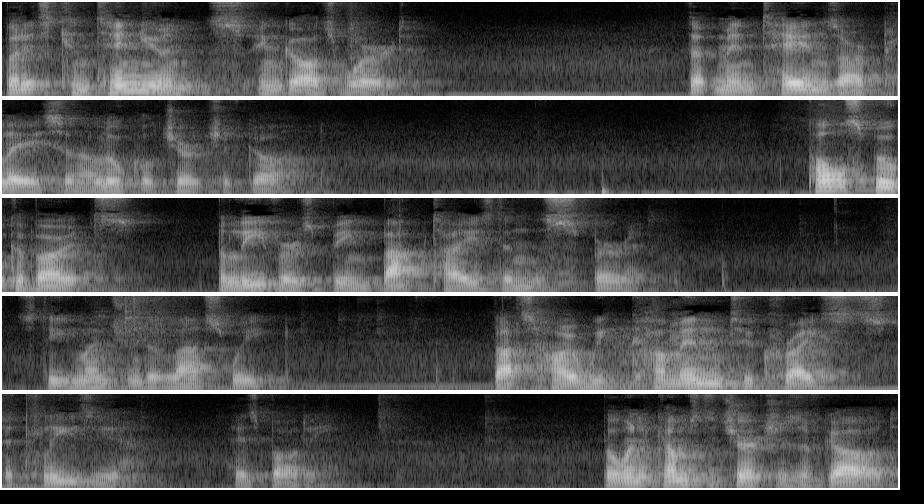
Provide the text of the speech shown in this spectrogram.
But it's continuance in God's Word that maintains our place in a local church of God. Paul spoke about believers being baptized in the Spirit. Steve mentioned it last week. That's how we come into Christ's ecclesia, his body. But when it comes to churches of God,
